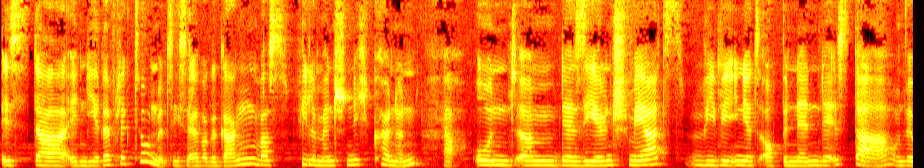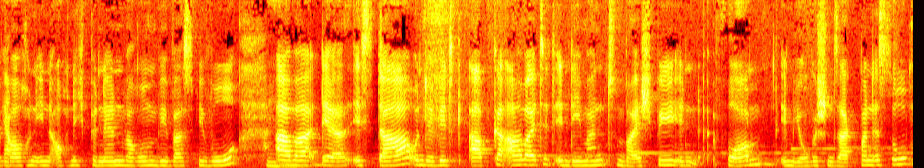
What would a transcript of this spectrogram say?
ist da in die Reflexion mit sich selber gegangen, was viele Menschen nicht können. Ja. Und ähm, der Seelenschmerz, wie wir ihn jetzt auch benennen, der ist da. Ja. Und wir ja. brauchen ihn auch nicht benennen, warum, wie, was, wie, wo. Mhm. Aber der ist da und der wird abgearbeitet, indem man zum Beispiel in Form, im Yogischen sagt man es so,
